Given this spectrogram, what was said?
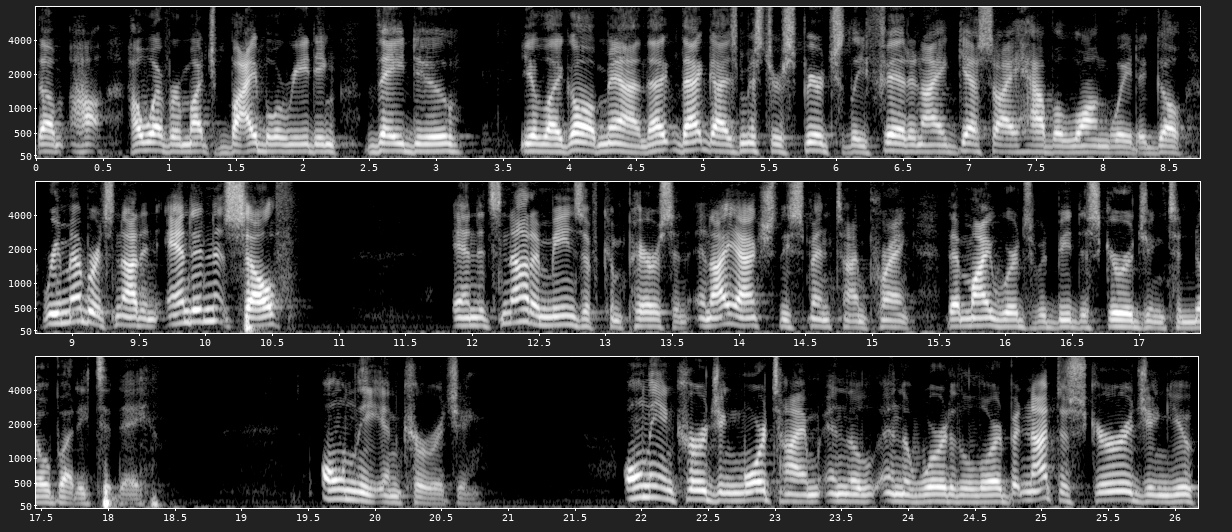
the however much Bible reading they do, you're like, oh man, that, that guy's Mr. Spiritually Fit, and I guess I have a long way to go. Remember, it's not an end in itself, And it's not a means of comparison. And I actually spent time praying that my words would be discouraging to nobody today. Only encouraging. Only encouraging more time in the, in the word of the Lord, but not discouraging you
